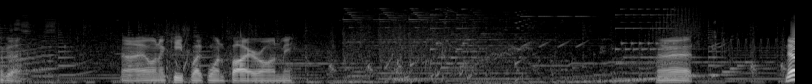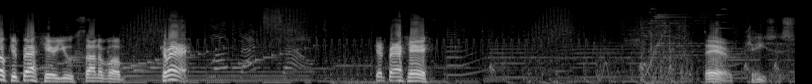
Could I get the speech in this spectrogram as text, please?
Okay. No, I want to keep like one fire on me. Alright. No, get back here, you son of a... Come here! Get back here! There, Jesus.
